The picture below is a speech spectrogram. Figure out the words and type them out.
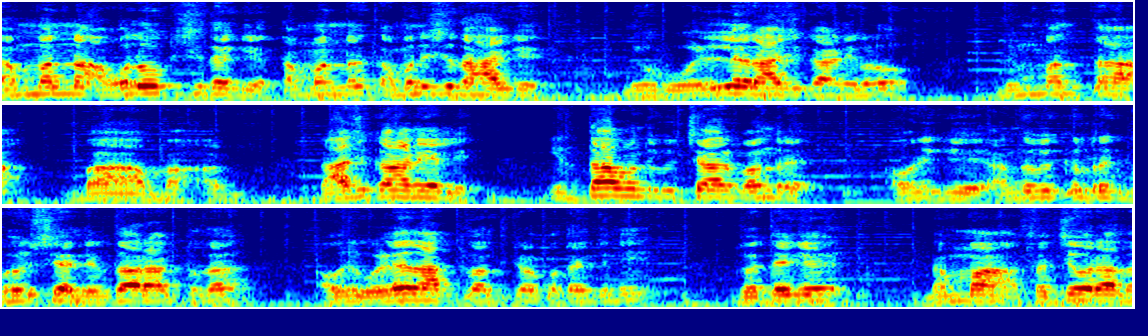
ತಮ್ಮನ್ನು ಅವಲೋಕಿಸಿದಾಗೆ, ತಮ್ಮನ್ನು ಗಮನಿಸಿದ ಹಾಗೆ ನೀವು ಒಳ್ಳೆ ರಾಜಕಾರಣಿಗಳು. ನಿಮ್ಮಂಥ ಬ ರಾಜಕಾರಣಿಯಲ್ಲಿ ಇಂಥ ಒಂದು ವಿಚಾರ ಬಂದರೆ ಅವರಿಗೆ ಅಂಗವಿಕಲರಿಗೆ ಭವಿಷ್ಯ ನಿರ್ಧಾರ ಆಗ್ತದೆ ಅವ್ರಿಗೆ ಒಳ್ಳೇದಾಗ್ತದೆ ಅಂತ ಕೇಳ್ಕೊತಾ ಇದ್ದೀನಿ. ಜೊತೆಗೆ ನಮ್ಮ ಸಚಿವರಾದ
